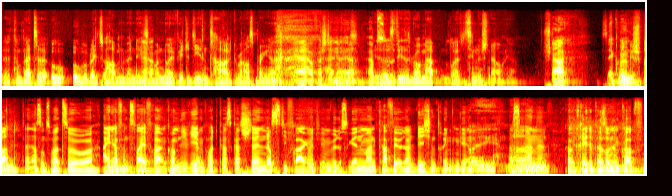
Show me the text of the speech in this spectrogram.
äh, komplette U Überblick zu haben, wenn ich ja. neue Features jeden Tag rausbringe. Ja, verständlich. Absolut. Dieses, dieses, Roadmap läuft ziemlich schnell. Stark. Sehr cool. Bin gespannt. Dann lass uns mal zu einer von zwei Fragen kommen, die wir ja. im Podcast-Gast stellen. Das ist die Frage, mit wem würdest du gerne mal einen Kaffee oder ein Bierchen trinken gehen? Ui, Hast ähm, du da eine ähm, konkrete Person im Kopf?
